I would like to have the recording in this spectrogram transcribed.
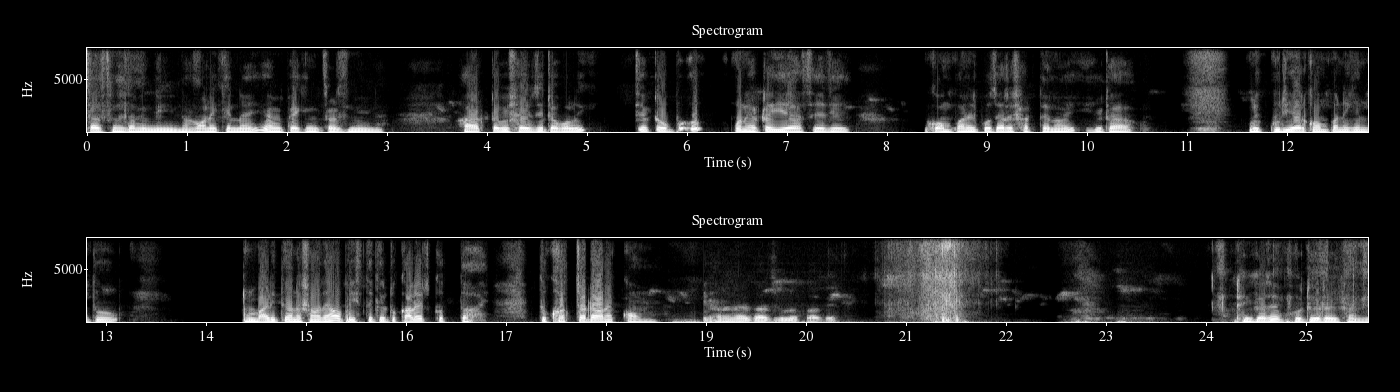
চার্জ কিন্তু আমি নিই না, অনেকে নেয়, আমি প্যাকিং চার্জ নিই না। আর একটা বিষয় যেটা বলি, যে একটা মানে একটা ইয়ে আছে যে কোম্পানির প্রচারের স্বার্থে নয়, এটা ওই কুরিয়ার কোম্পানি কিন্তু বাড়িতে অনেক সময় দেয়, অফিস থেকে একটু কালেক্ট করতে হয়। তো খরচাটা অনেক কম। এই ধরনের গাছগুলো পাবে? ঠিক আছে ভিডিওটা এখানে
